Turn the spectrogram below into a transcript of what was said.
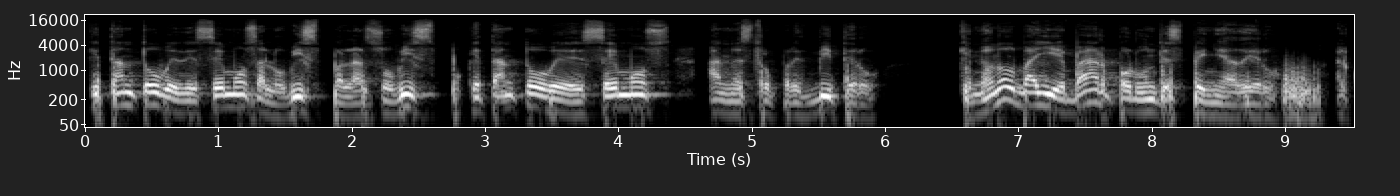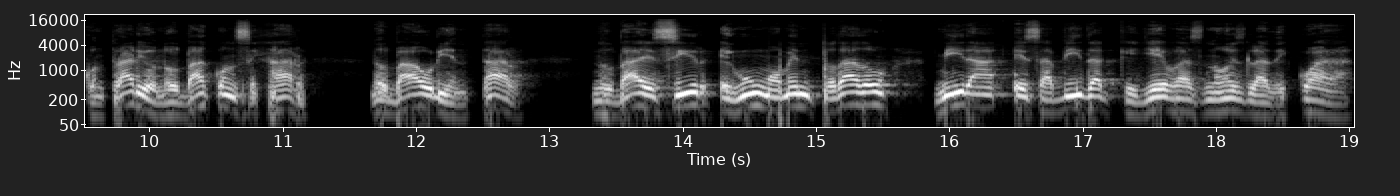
que tanto obedecemos al obispo, al arzobispo, que tanto obedecemos a nuestro presbítero, que no nos va a llevar por un despeñadero, al contrario, nos va a aconsejar, nos va a orientar, nos va a decir en un momento dado, Mira, esa vida que llevas no es la adecuada.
